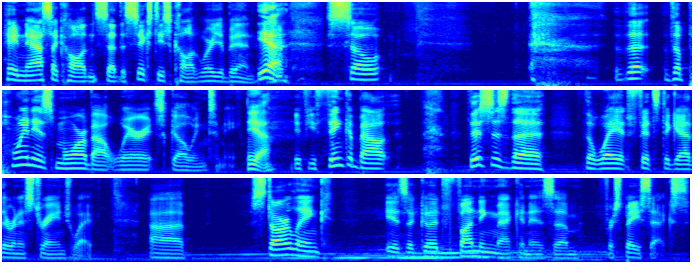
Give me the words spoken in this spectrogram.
Hey, NASA called and said the '60s called. Where you been? Yeah. Right? So the the point is more about where it's going to me. Yeah. If you think about this, is the the way it fits together in a strange way. Uh, Starlink is a good funding mechanism for SpaceX.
